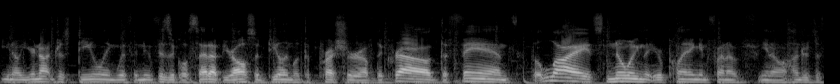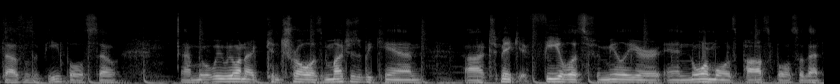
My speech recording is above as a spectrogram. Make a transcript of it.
you know you're not just dealing with a new physical setup. You're also dealing with the pressure of the crowd, the fans, the lights, knowing that you're playing in front of you know hundreds of thousands of people. So um, we, we want to control as much as we can uh, to make it feel as familiar and normal as possible, so that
